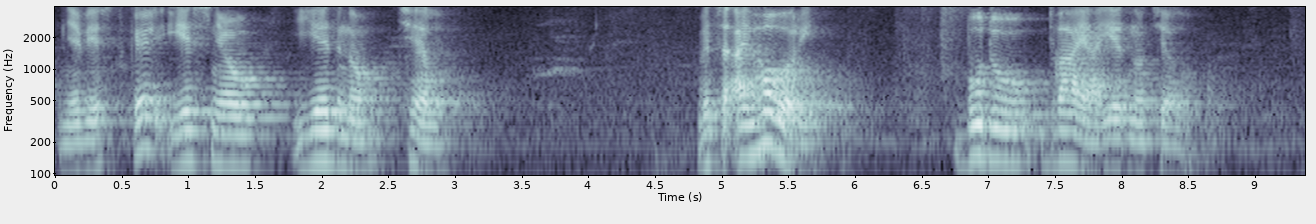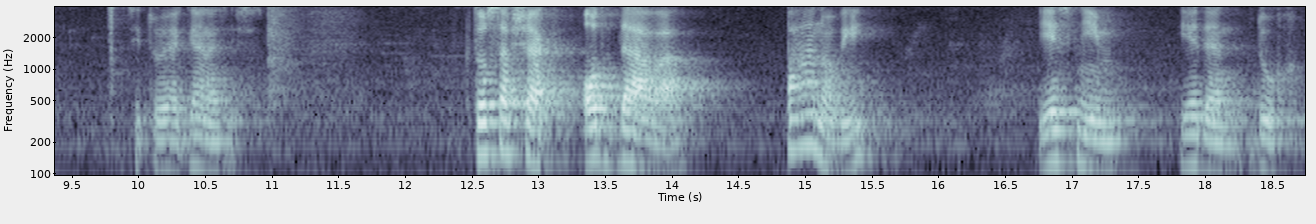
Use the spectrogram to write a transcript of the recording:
neviestke, je s ňou jedno telo. Veď sa aj hovorí, budú dvaja jedno telo. Cituje Genesis. Kto sa však oddáva pánovi, je s ním jeden duch.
